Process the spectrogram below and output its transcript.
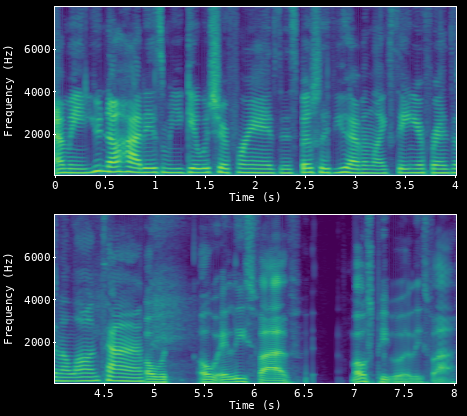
I mean, you know how it is when you get with your friends, and especially if you haven't like seen your friends in a long time. Over over at least five. Most people at least five.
